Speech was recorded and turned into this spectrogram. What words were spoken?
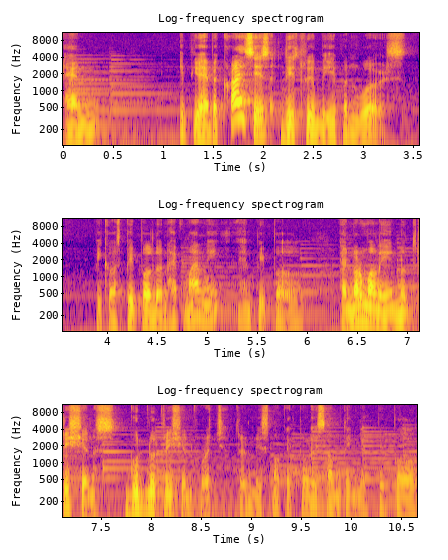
And if you have a crisis, this will be even worse because people don't have money and people and normally nutrition, good nutrition for children is not actually something that people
